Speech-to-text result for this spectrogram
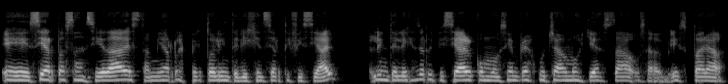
eh, ciertas ansiedades también respecto a la inteligencia artificial. La inteligencia artificial, como siempre escuchamos, ya está, o sea, es para,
